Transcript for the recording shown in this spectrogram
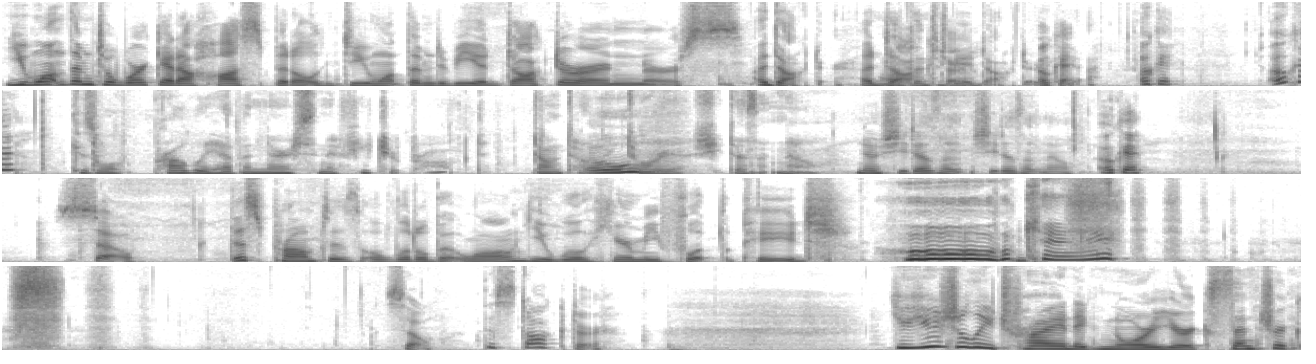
You want them to work at a hospital. Do you want them to be a doctor or a nurse? A doctor. A I them to doctor. be a doctor. Okay. Okay. Okay. Because we'll probably have a nurse in a future prompt. Don't tell Oh. Victoria. She doesn't know. No, she doesn't. She doesn't know. Okay. So, this prompt is a little bit long. You will hear me flip the page. okay. So, this doctor. You usually try and ignore your eccentric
